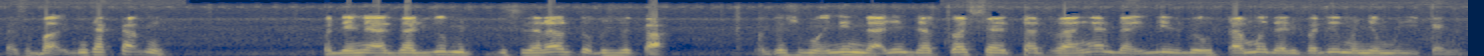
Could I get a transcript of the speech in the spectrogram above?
Tak sebab ini cakap ni. Pada ini agar juga mesti sedara untuk bersedekah. Maka semua ini hendaknya dilakukan secara terangan dan ini lebih utama daripada menyembunyikannya.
